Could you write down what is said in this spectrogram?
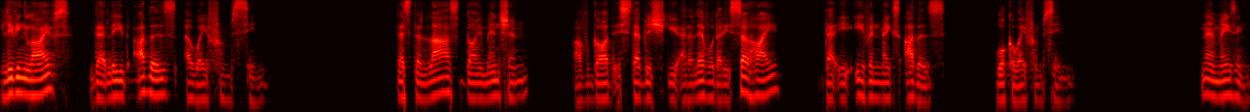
Living lives that lead others away from sin. That's the last dimension of God establishing you at a level that is so high that it even makes others walk away from sin. Isn't amazing?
